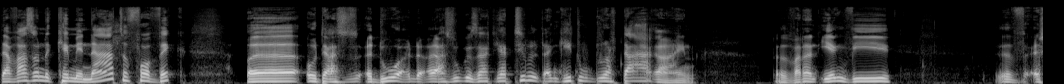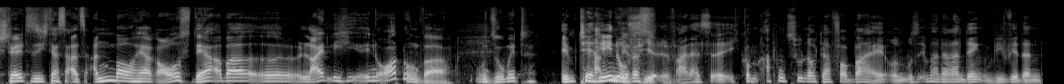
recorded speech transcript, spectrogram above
da war so eine Kemenate vorweg. Äh, und das, äh, du, da hast du gesagt, ja, Tim, dann geh du doch da rein. Das war dann irgendwie, äh, stellte sich das als Anbau heraus, der aber äh, leidlich in Ordnung war. Und somit, Im Terreno-Viertel war das. äh, Ich komme ab und zu noch da vorbei und muss immer daran denken, wie wir dann,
